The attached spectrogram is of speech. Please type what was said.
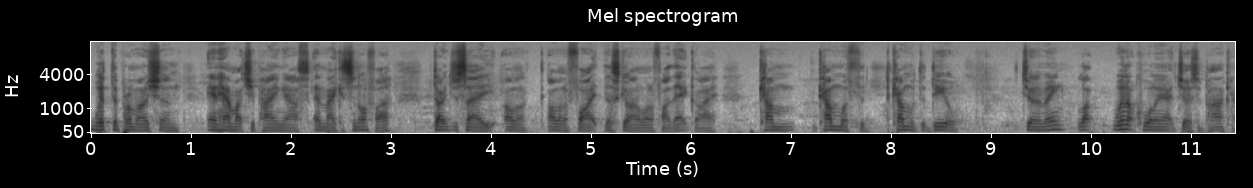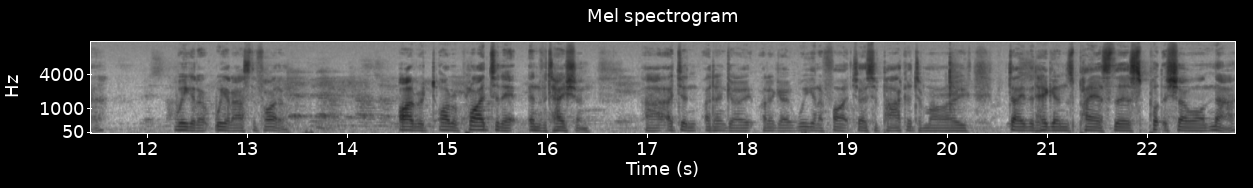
with the promotion and how much you're paying us and make us an offer. Don't just say I want I to fight this guy, I want to fight that guy. Come come with the come with the deal. Do you know what I mean? Like we're not calling out Joseph Parker. We got we got asked to ask to fight him. I, re- I replied to that invitation. Uh, I didn't. I don't go. I don't go. We're going to fight Joseph Parker tomorrow. David Higgins, pay us this. Put the show on. Nah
